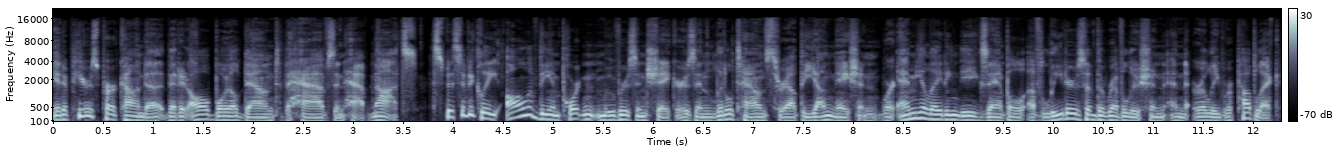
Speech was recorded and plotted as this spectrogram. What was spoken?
It appears per Konda that it all boiled down to the haves and have nots. Specifically, all of the important movers and shakers in little towns throughout the young nation were emulating the example of leaders of the Revolution and the early Republic,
